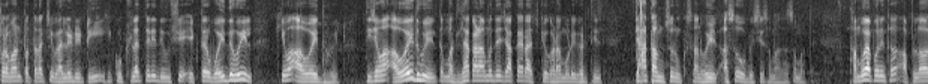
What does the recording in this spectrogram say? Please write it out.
प्रमाणपत्राची व्हॅलिडिटी ही कुठल्या तरी दिवशी एकतर वैध होईल किंवा अवैध होईल. ती जेव्हा अवैध होईल तर मधल्या काळामध्ये ज्या काही राजकीय घडामोडी घडतील त्यात आमचं नुकसान होईल असं ओबीसी समाजाचं मत आहे. थांबूया आपण इथं. आपलं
